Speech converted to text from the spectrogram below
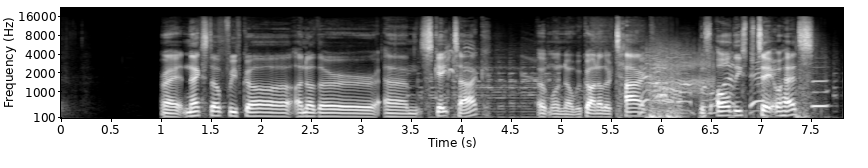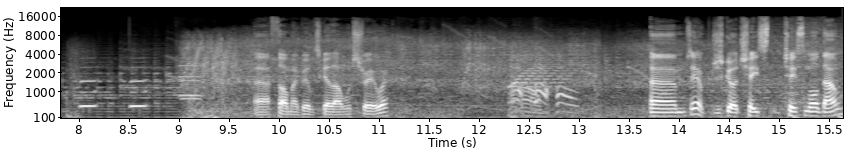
right, next up we've got another um, skate tag. Oh, well, no, we've got another tag with all these potato heads. Uh, I thought I might be able to get that one straight away. Um, so yeah, just gotta chase chase them all down.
